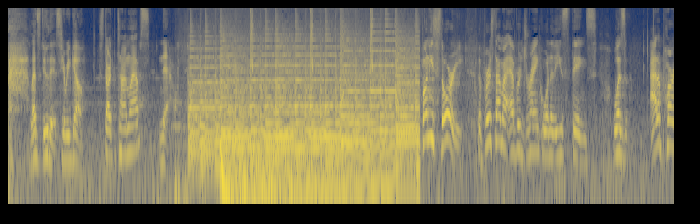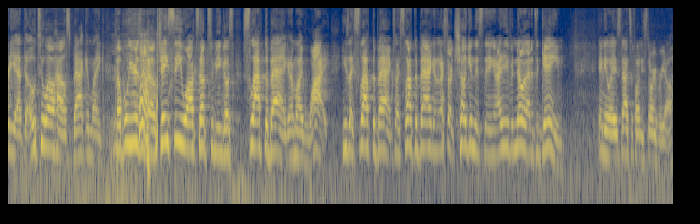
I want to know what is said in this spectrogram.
Ah, let's do this. Here we go. Start the time lapse now. Funny story. The first time I ever drank one of these things was at a party at the O2L house back in like a couple years ago. JC walks up to me and goes, slap the bag. And I'm like, why? He's like, slap the bag. So I slap the bag and then I start chugging this thing and I didn't even know that it's a game. Anyways, that's a funny story for y'all.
